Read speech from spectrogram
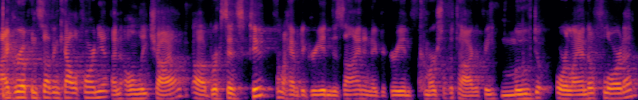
I grew up in Southern California, an only child, uh, Brooks Institute. I have a degree in design and a degree in commercial photography. Moved to Orlando, Florida,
